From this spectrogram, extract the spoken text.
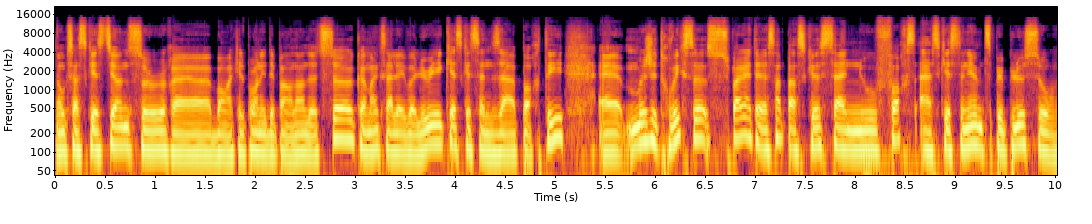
Donc ça se questionne sur bon à quel point on est dépendant de ça, comment que ça a évolué, qu'est-ce que ça nous a apporté. Moi, j'ai trouvé que ça super intéressant parce que ça nous force à se questionner un petit peu plus sur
